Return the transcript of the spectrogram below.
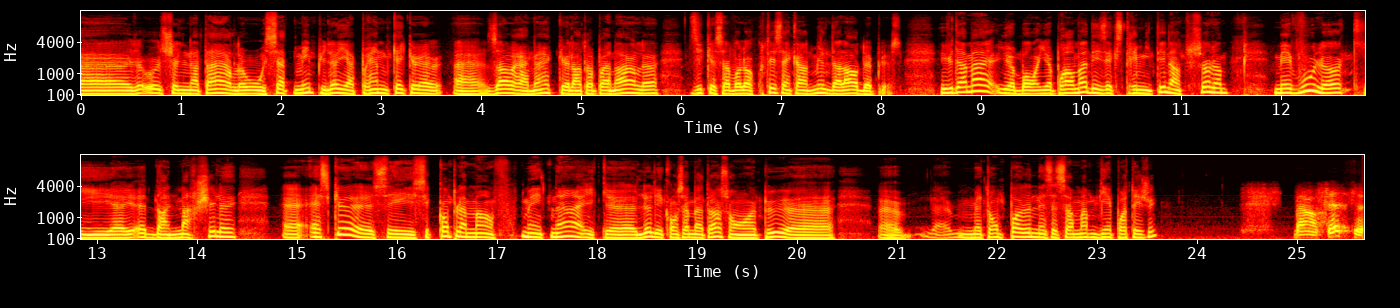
chez le notaire au 7 mai, puis là, ils apprennent quelques heures avant que l'entrepreneur dit que ça va leur coûter 50 000 de plus. Évidemment, il y a, bon, il y a probablement des extrémités dans tout ça, mais vous, là, qui êtes dans le marché, euh, est-ce que c'est complètement fou maintenant et que là, les consommateurs sont un peu, euh, euh, mettons, pas nécessairement bien protégés? Ben, en fait,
